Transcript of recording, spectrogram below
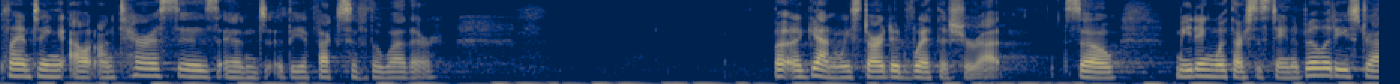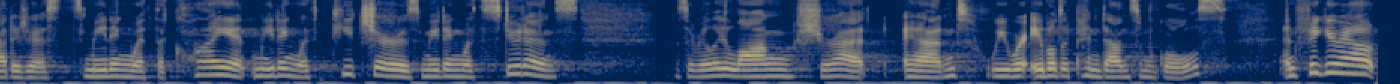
planting out on terraces and the effects of the weather. But again, we started with a charrette. So meeting with our sustainability strategists, meeting with the client, meeting with teachers, meeting with students. It was a really long charrette, and we were able to pin down some goals and figure out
